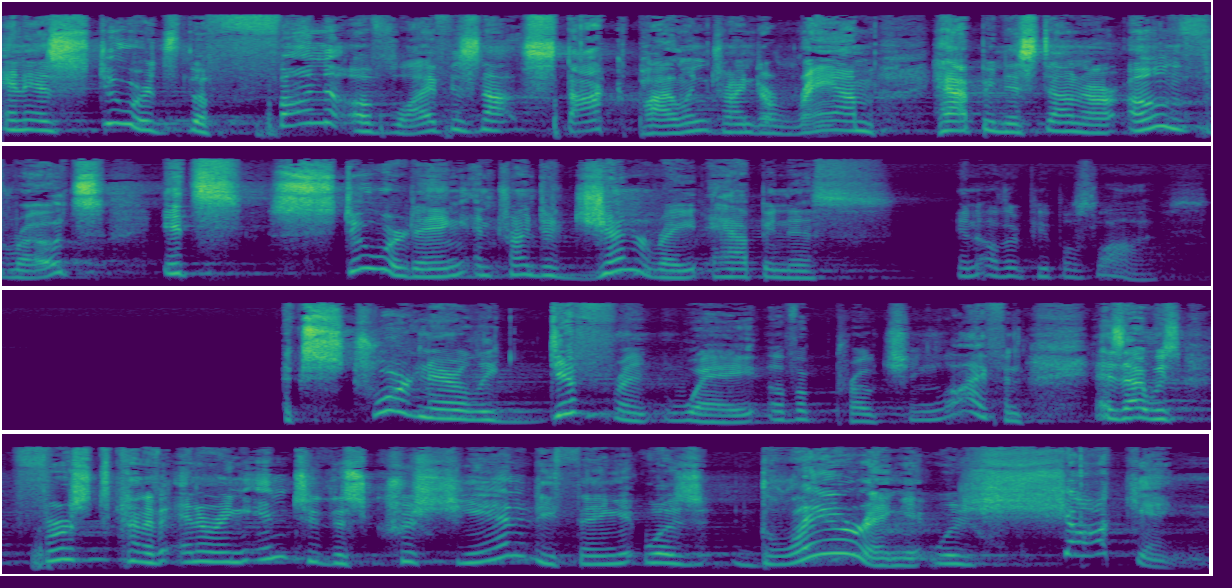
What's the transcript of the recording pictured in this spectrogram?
And as stewards, the fun of life is not stockpiling, trying to ram happiness down our own throats. It's stewarding and trying to generate happiness in other people's lives. Extraordinarily different way of approaching life. And as I was first kind of entering into this Christianity thing, it was glaring, it was shocking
